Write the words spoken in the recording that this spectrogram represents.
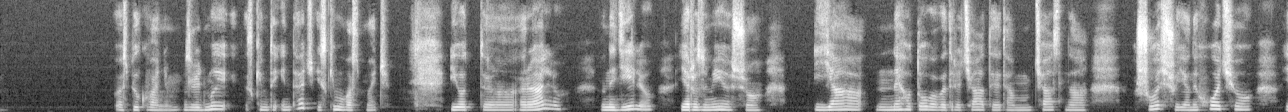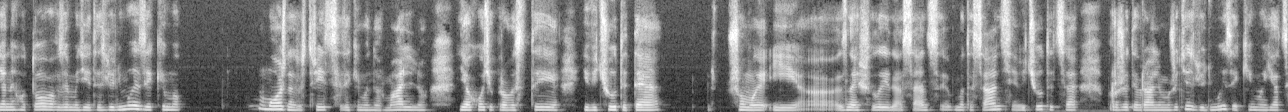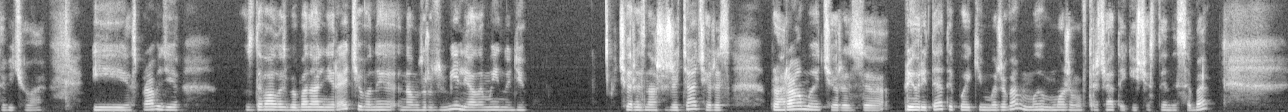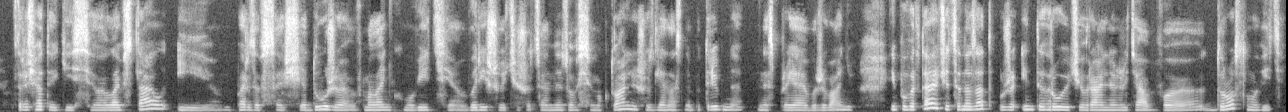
спілкуванням з людьми, з ким ти інтач і з ким у вас меч. І от е, реально в неділю я розумію, що я не готова витрачати там час на щось, що я не хочу. Я не готова взаємодіяти з людьми, з якими можна зустрітися, з якими нормально. Я хочу провести і відчути те, що ми і е, знайшли да, сенси в метасеансі, відчути це, прожити в реальному житті з людьми, з якими я це відчуваю. І справді, здавалось би, банальні речі, вони нам зрозумілі, але ми іноді через наше життя, через програми, через е, пріоритети, по яким ми живемо, ми можемо втрачати якісь частини себе, втрачати якийсь лайфстайл, і, перш за все, ще дуже в маленькому віці, вирішуючи, що це не зовсім актуальне, щось для нас не потрібне, не сприяє виживанню. І повертаючи це назад, уже інтегруючи в реальне життя в е, дорослому віці,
